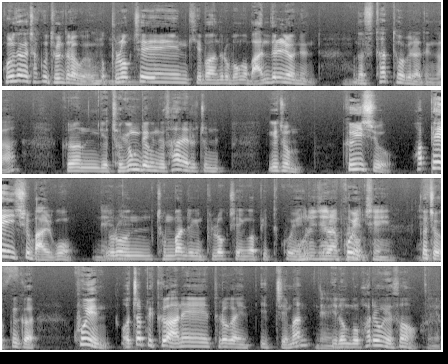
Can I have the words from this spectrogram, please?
그런 생각이 자꾸 들더라고요. 그러니까 음, 음. 블록체인 기반으로 뭔가 만들려는 어떤 스타트업이라든가 그런 게 적용되고 있는 사례를 좀 이게 좀 그 이슈 화폐 이슈 말고 네, 이런 전반적인 블록체인과 비트코인, 오리지널 코인 블록체인. 그렇죠. 그러니까 코인 어차피 그 안에 들어가 있, 지만 네. 이런 거 활용해서 네, 네.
